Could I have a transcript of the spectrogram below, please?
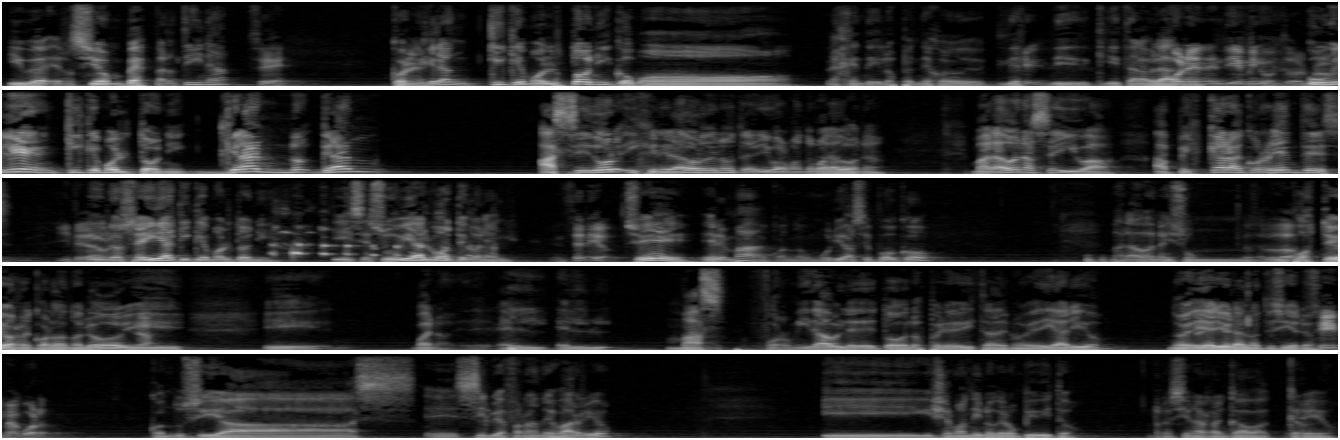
y versión vespertina, Sí. con el gran Quique Moltoni como la gente que los pendejos que están hablando. Ponen en 10 minutos. Googleen Quique Moltoni, gran, no- gran hacedor y generador de nota de Diego Armando Maradona. Maradona se iba a pescar a Corrientes Y lo seguía Quique Moltoni. Y se subía al bote con él. ¿En serio? Sí, eres más, cuando murió hace poco, Maradona hizo un, posteo recordándolo y, bueno, el, el más formidable de todos los periodistas de Nueve Diario. Nueve Diario era el noticiero. Sí, me acuerdo. Conducía eh, Silvia Fernández Barrio y Guillermo Andino, que era un pibito. Recién arrancaba, creo.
